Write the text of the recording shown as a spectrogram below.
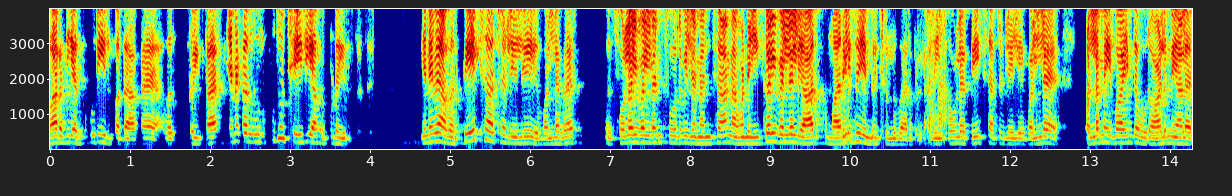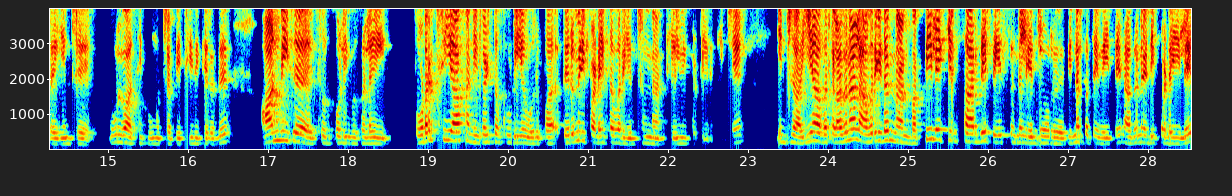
பாரதியார் கூறியிருப்பதாக அவர் குறைத்தார். எனக்கு அது ஒரு புது செய்தியாக கூட இருந்தது. எனவே அவர் பேச்சாற்றலிலே வல்லவர். சுழல் வல்லன் சோர்வில நினைச்சான். அவனை இகழ் வெல்லல் யாருக்கும் அரிது என்று சொல்லுவார்கள். அதே போல பேச்சாற்றலிலே வல்ல வல்லமை வாய்ந்த ஒரு ஆளுமையாளரை இன்று நூல்வாசிப்பு முற்றம் பெற்றிருக்கிறது. ஆன்மீக சொற்பொழிவுகளை தொடர்ச்சியாக நிகழ்த்தக்கூடிய ஒரு பெருமை படைத்தவர் என்றும் நான் கேள்விப்பட்டிருக்கின்றேன். இன்று ஐயா அவர்கள் அதனால் அவரிடம் நான் பக்தி இலக்கியம் சார்ந்தே பேசுங்கள் என்ற ஒரு விண்ணப்பத்தை வைத்தேன். அதன் அடிப்படையிலே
